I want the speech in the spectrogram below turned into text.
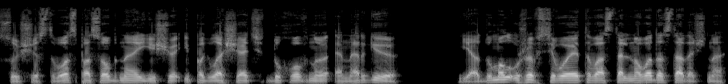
Существо, способное еще и поглощать духовную энергию, я думал, уже всего этого остального достаточно,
